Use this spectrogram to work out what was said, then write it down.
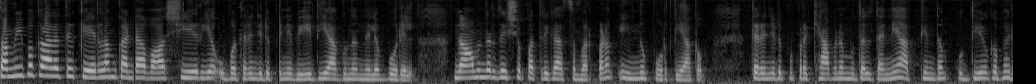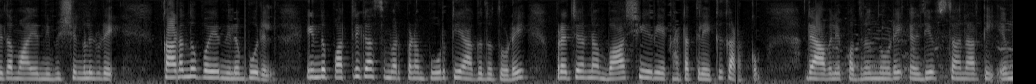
സമീപകാലത്ത് കേരളം കണ്ട വാശിയേറിയ ഉപതെരഞ്ഞെടുപ്പിന് വേദിയാകുന്ന നിലമ്പൂരിൽ നാമനിർദ്ദേശ പത്രികാ സമർപ്പണം ഇന്ന് പൂർത്തിയാകും. തെരഞ്ഞെടുപ്പ് പ്രഖ്യാപനം മുതൽ തന്നെ അത്യന്തം ഉദ്യോഗഭരിതമായ നിമിഷങ്ങളിലൂടെ കടന്നുപോയ നിലമ്പൂരിൽ ഇന്ന് പത്രികാ സമർപ്പണം പൂർത്തിയാകുന്നതോടെ പ്രചരണം വാശിയേറിയ ഘട്ടത്തിലേക്ക് കടക്കും. രാവിലെ പതിനൊന്നോടെ എൽ ഡി എഫ് സ്ഥാനാർത്ഥി എം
